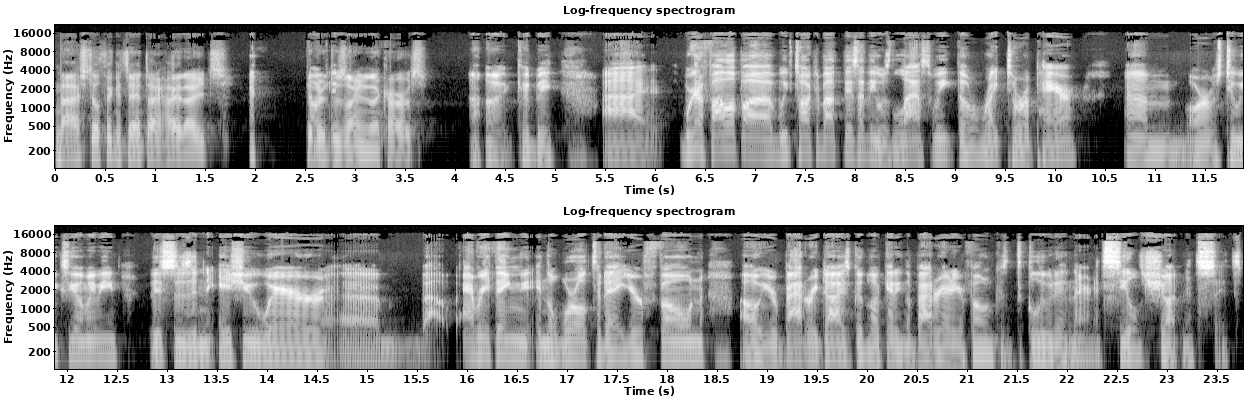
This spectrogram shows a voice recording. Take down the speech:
No, I still think it's anti-heightites that okay. are designing the cars. Uh, it could be. Uh, we're going to follow up. Uh, we've talked about this. I think it was last week, the right to repair, um, or it was two weeks ago, maybe. This is an issue where uh, everything in the world today, your phone, oh, your battery dies. Good luck getting the battery out of your phone because it's glued in there and it's sealed shut and it's it's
